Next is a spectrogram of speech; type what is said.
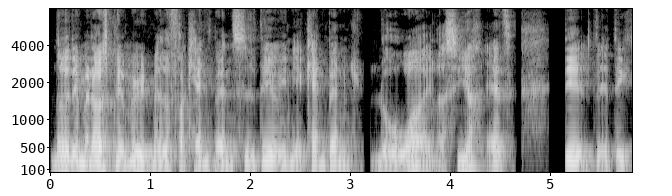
noget af det, man også bliver mødt med fra Kanbans side, det er jo egentlig, at Kanban lover eller siger, at det, det, det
